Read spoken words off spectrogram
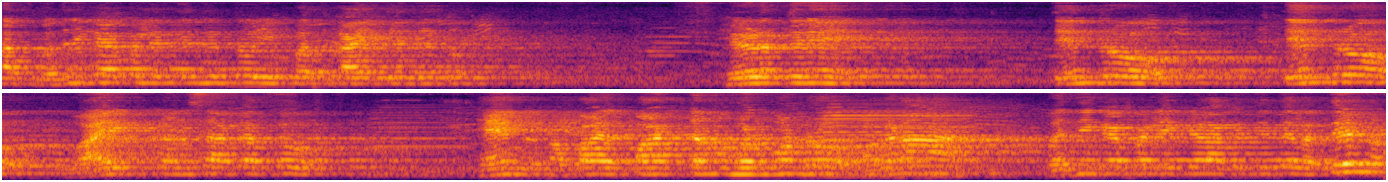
ಹತ್ತು ಬದನೆಕಾಯಿ ಪಲ್ಯ ತಿಂದಿತ್ತು, ಇಪ್ಪತ್ತು ಕಾಯಿ ತಿಂದಿತ್ತು. ಹೇಳ್ತೀನಿ, ತಿಂದ್ರು ತಿಂದ್ರು, ವಾಯಿ ಕಣಸಾಕತ್ತು. ಹೆಂಗ್ ಕಪಾಳ ಪಾಟನ್ನು ಹೊಡ್ಕೊಂಡ್ರು ಮಗಣ ಬದನೆಕಾಯಿ ಪಲ್ಯ ಕೇಳಾಕತ್ತಿದ್ದಲ್ಲ, ತಿನ್ನು.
